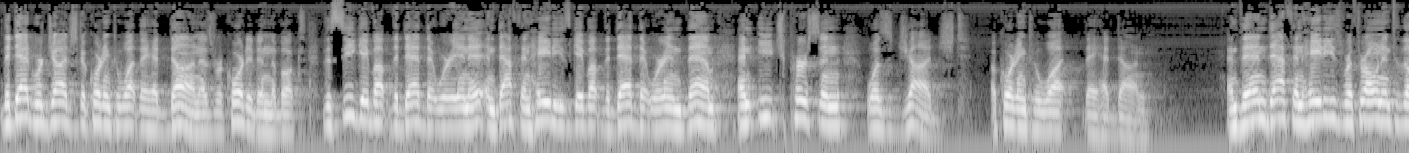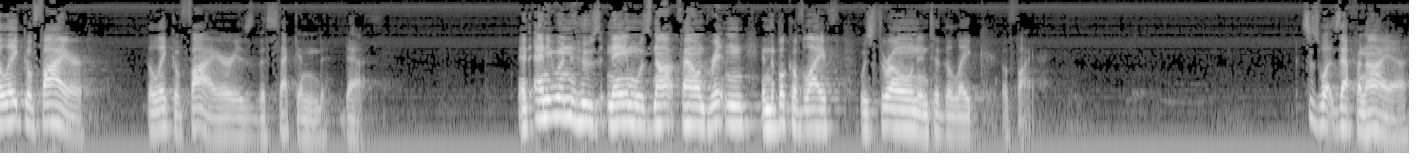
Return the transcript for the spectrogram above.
The dead were judged according to what they had done, as recorded in the books. The sea gave up the dead that were in it, and death and Hades gave up the dead that were in them, and each person was judged according to what they had done. And then death and Hades were thrown into the lake of fire. The lake of fire is the second death. And anyone whose name was not found written in the book of life was thrown into the lake of fire. This is what Zephaniah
